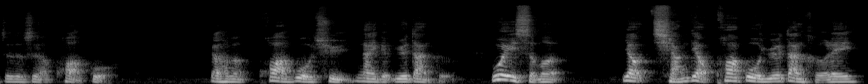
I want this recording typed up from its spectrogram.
这个是要跨过，要他们跨过去那一个约旦河。为什么要强调跨过约旦河嘞？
